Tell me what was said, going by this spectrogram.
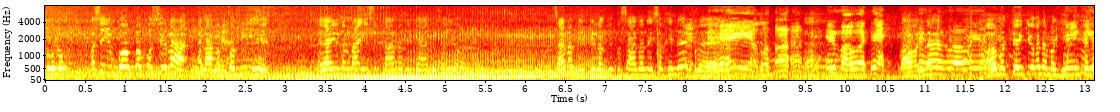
Nakakatulong. Kasi yung bomba mo sira, ala kang pamihit. Kaya yun ang naisip namin regalo sa'yo. Sana bibilang kita sana ng isang hinebre. Hey, ako. Eh, bawal na. Bawal yan. Ah, mag-thank you ka na, maghiling ka na.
